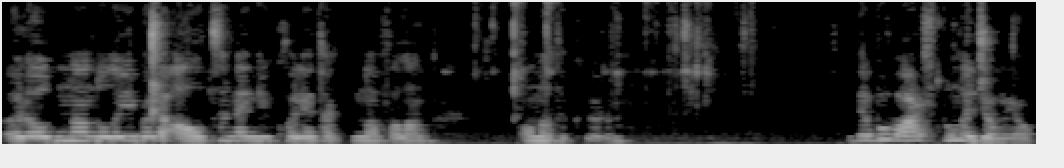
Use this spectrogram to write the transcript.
Öyle olduğundan dolayı böyle altın rengi kolye taktığımda falan ona takıyorum. Bir de bu var. Bunun da camı yok.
